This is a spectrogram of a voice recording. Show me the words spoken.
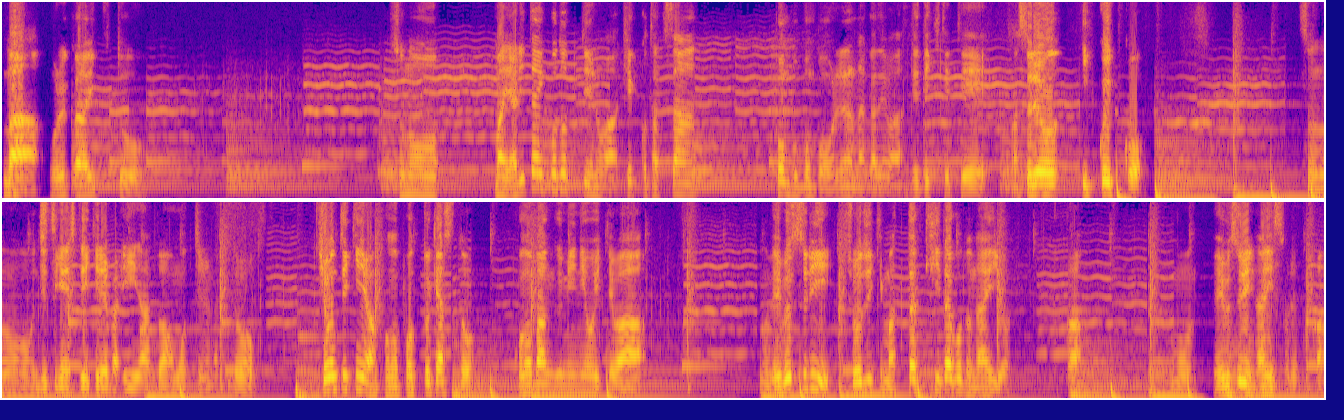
まあ、俺から行くと、その、まあやりたいことっていうのは結構たくさん、ポンポンポンポン俺らの中では出てきてて、まあそれを一個一個、その、実現していければいいなとは思ってるんだけど、基本的にはこのポッドキャスト、この番組においては、Web3 正直全く聞いたことないよとか、もう Web3 何それとか、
